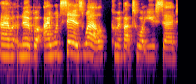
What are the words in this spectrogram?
Um, no, but I would say as well, coming back to what you said,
